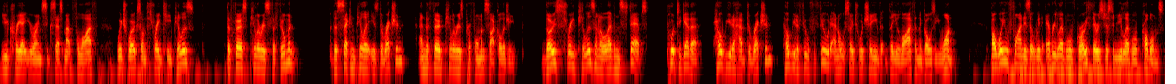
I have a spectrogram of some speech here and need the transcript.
you create your own success map for life, which works on three key pillars. The first pillar is fulfillment, the second pillar is direction, and the third pillar is performance psychology. Those three pillars and 11 steps put together help you to have direction, help you to feel fulfilled, and also to achieve the life and the goals that you want. But what you'll find is that with every level of growth, there is just a new level of problems.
